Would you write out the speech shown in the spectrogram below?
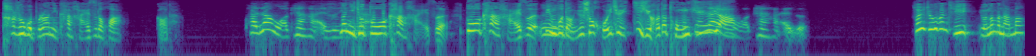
他如果不让你看孩子的话，告他。他让我看孩子，那你就多看孩子，多看孩子，并不等于说回去继续和他同居呀。让我看孩子，所以这个问题有那么难吗？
